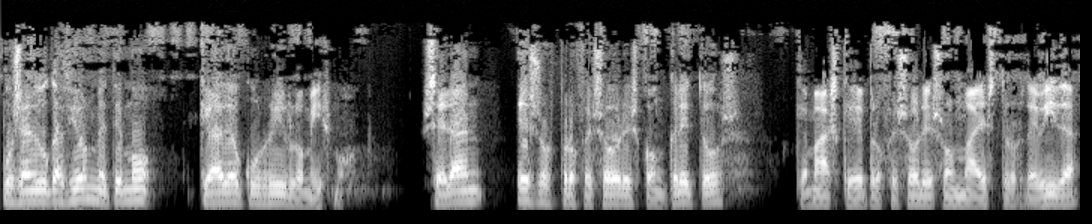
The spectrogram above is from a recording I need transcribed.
Pues en educación me temo que ha de ocurrir lo mismo. Serán esos profesores concretos, que más que profesores son maestros de vida,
